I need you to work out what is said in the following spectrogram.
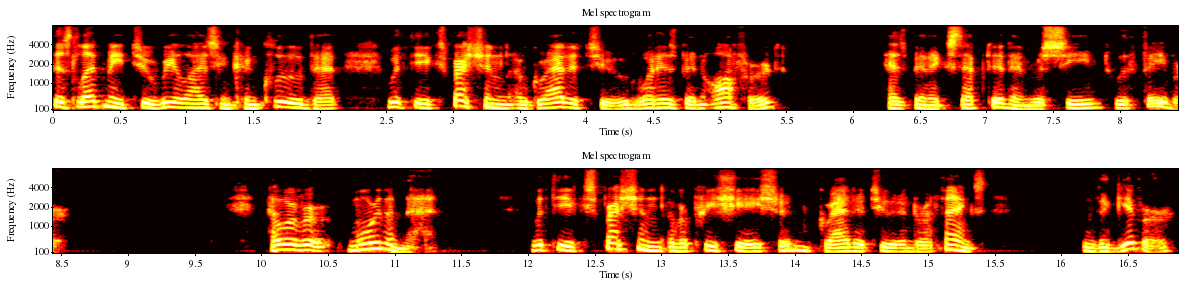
This led me to realize and conclude that with the expression of gratitude, what has been offered has been accepted and received with favor. However, more than that, with the expression of appreciation, gratitude, and or thanks, the giver,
